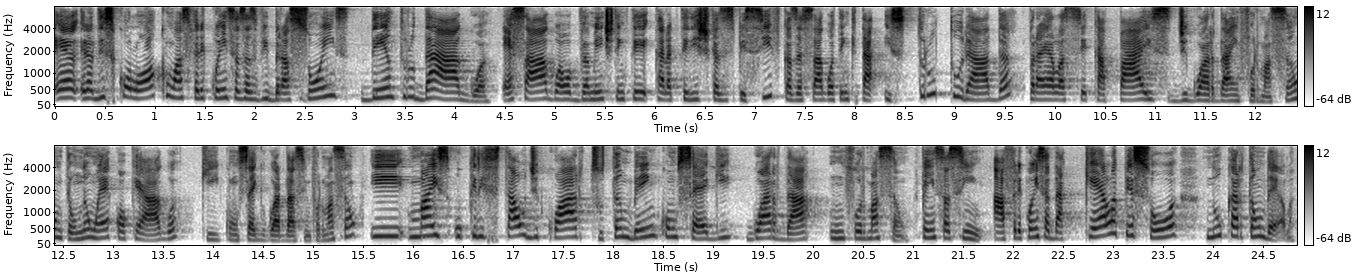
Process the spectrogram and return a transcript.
É, eles colocam as frequências, as vibrações dentro da água. Essa água, obviamente, tem que ter características específicas, essa água tem que estar estruturada para ela ser capaz de guardar informação, então não é qualquer água que consegue guardar essa informação, e mas o cristal de quartzo também consegue guardar informação. Pensa assim, a frequência daquela pessoa no cartão dela.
